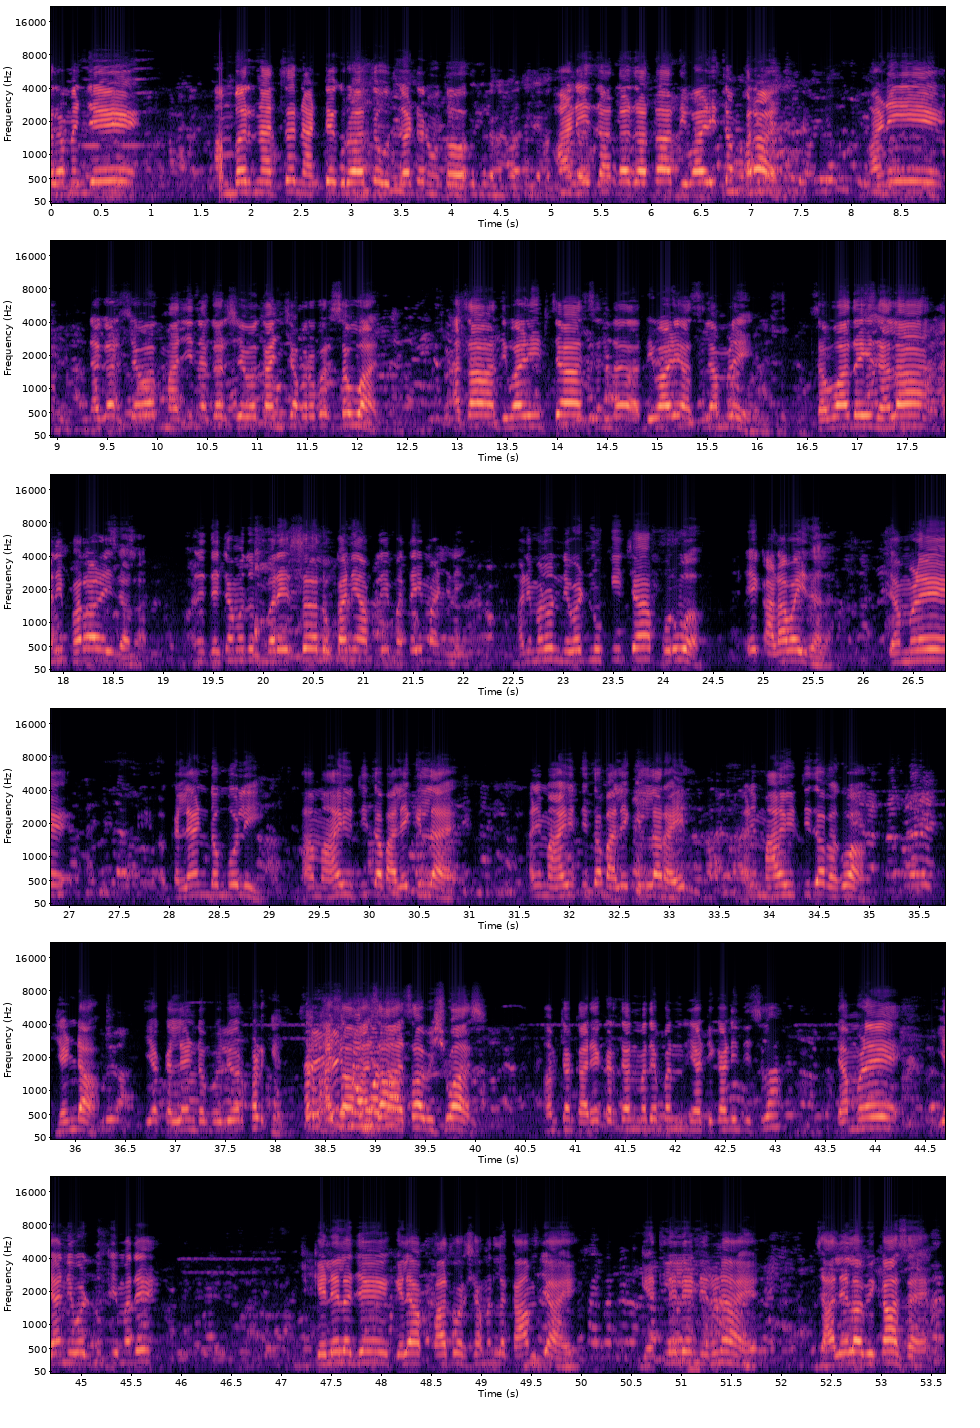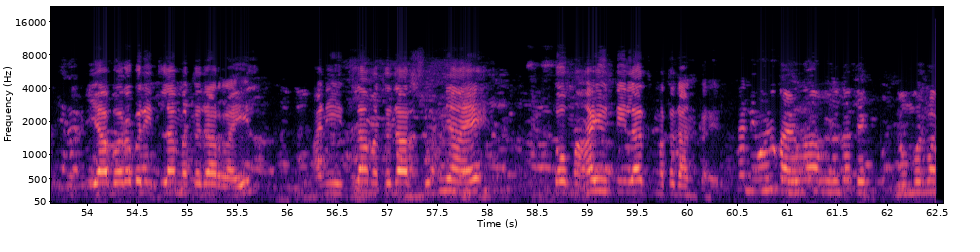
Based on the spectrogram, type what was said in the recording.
खरं म्हणजे अंबरनाथचं नाट्यगृहाचं उद्घाटन होतं आणि जाता जाता दिवाळीचा फराळ आणि नगरसेवक माजी नगरसेवकांच्या बरोबर संवाद. असा दिवाळीच्या संद दिवाळी असल्यामुळे संवादही झाला आणि फराळही झाला. आणि त्याच्यामधून बरेच लोकांनी आपली मतही मांडली. आणि म्हणून निवडणुकीच्या पूर्व एक आढावाही झाला. त्यामुळे कल्याण डोंबोली हा महायुतीचा बालेकिल्ला आहे. आणि महायुतीचा बालेकिल्ला राहील आणि महायुतीचा भगवा झेंडा या कल्याण डोंबिवलीवर फडकेल. असा असा असा विश्वास आमच्या कार्यकर्त्यांमध्ये पण या ठिकाणी दिसला. त्यामुळे या निवडणुकीमध्ये केलेलं जे गेल्या पाच वर्षामधलं काम जे आहे घेतलेले निर्णय आहेत झालेला विकास आहे याबरोबर इथला मतदार राहील. आणि इथला मतदार शून्य आहे तो महायुतीलाच मतदान करेल. निवडणूक आयोगाविरोधात एक नोव्हेंबरला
